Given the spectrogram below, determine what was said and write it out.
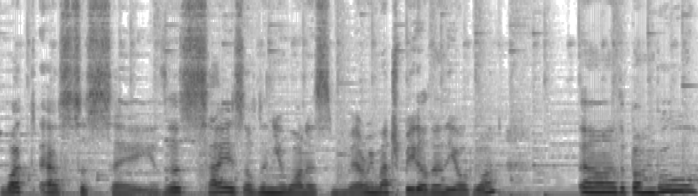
what else to say? The size of the new one is very much bigger than the old one. Uh, the bamboo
